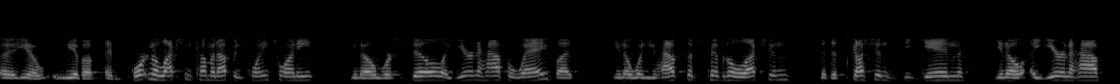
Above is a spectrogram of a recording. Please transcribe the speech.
uh, you know, we have an important election coming up in 2020. You know, we're still a year and a half away, but you know, when you have such pivotal elections, the discussions begin. You know, a year and a half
